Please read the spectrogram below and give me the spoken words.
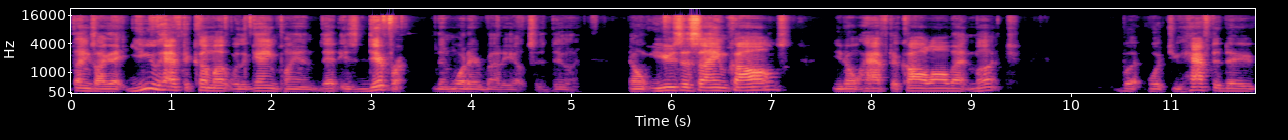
things like that. You have to come up with a game plan that is different than what everybody else is doing. Don't use the same calls. You don't have to call all that much. But what you have to do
